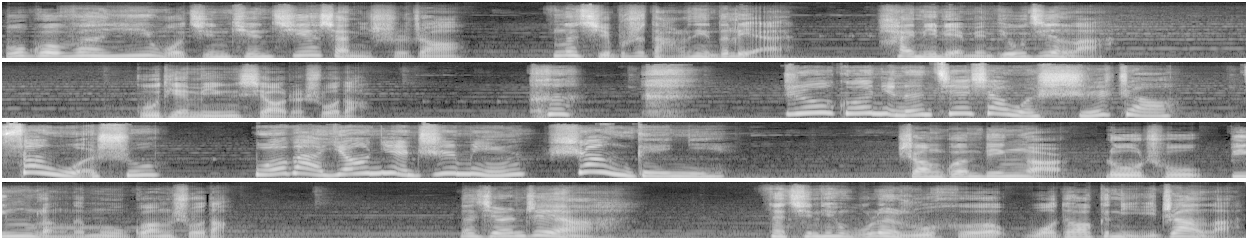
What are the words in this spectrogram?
不过万一我今天接下你十招？那岂不是打了你的脸，害你脸面丢尽了？古天明笑着说道：“哼，如果你能接下我十招，算我输，我把妖孽之名让给你。”上官冰儿露出冰冷的目光说道：“那既然这样，那今天无论如何我都要跟你一战了，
